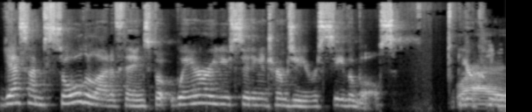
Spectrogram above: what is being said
yes, I'm sold a lot of things, but where are you sitting in terms of your receivables? Right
